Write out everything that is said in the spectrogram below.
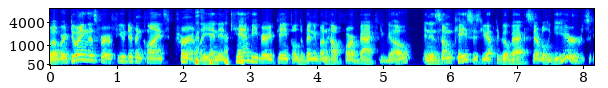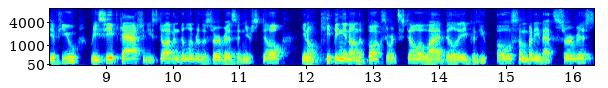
Well, we're doing this for a few different clients currently, and it can be very painful depending on how far back you go. And in some cases, you have to go back several years. If you receive cash and you still haven't delivered the service and you're still, you know, keeping it on the books or it's still a liability because you owe somebody that service,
